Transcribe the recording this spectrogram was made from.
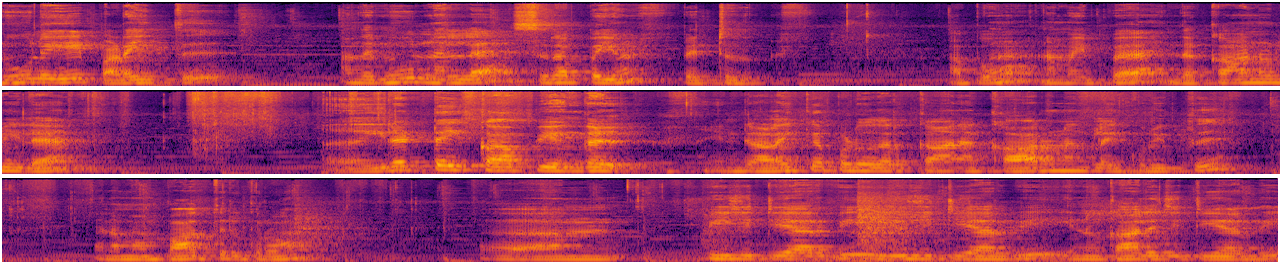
நூலையே படைத்து அந்த நூல் நல்ல சிறப்பையும் பெற்றது. அப்போ நம்ம இப்போ இந்த காணொளியில் இரட்டை காப்பியங்கள் என்று அழைக்கப்படுவதற்கான காரணங்களை குறித்து நம்ம பார்த்துருக்குறோம். பிஜிடிஆர்பி யூஜிடிஆர்பி இன்னும் காலேஜ் டிஆர்பி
